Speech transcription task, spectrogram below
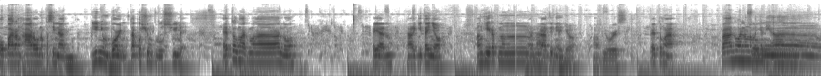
o parang araw na pasinag, yun yung born. Tapos yung cruise, yun. Eto mga, mga ano, ayan, nakikita nyo. Ang hirap nung ano natin eh, mga viewers. Eto nga, paanohan lang naman yan eh. ah,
